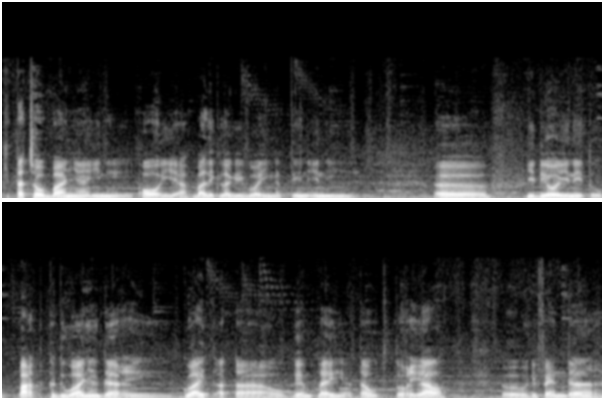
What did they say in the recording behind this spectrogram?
kita cobanya ini. Oh iya, balik lagi gue ingetin ini eh, video ini tuh part keduanya dari guide atau gameplay atau tutorial eh, defender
